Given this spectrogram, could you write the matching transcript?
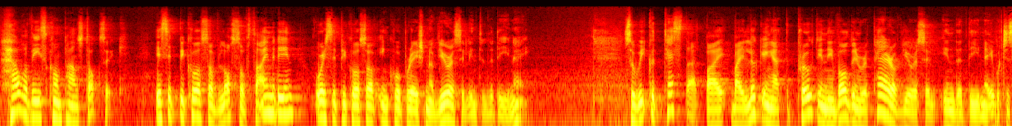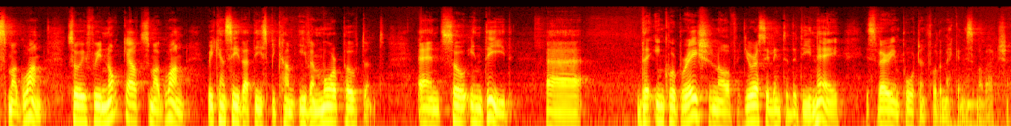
how are these compounds toxic? Is it because of loss of thymidine or is it because of incorporation of uracil into the DNA? So we could test that by, by looking at the protein involved in repair of uracil in the DNA, which is SMUG1. So if we knock out SMUG1, we can see that these become even more potent. And so indeed, uh, the incorporation of uracil into the DNA is very important for the mechanism of action.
